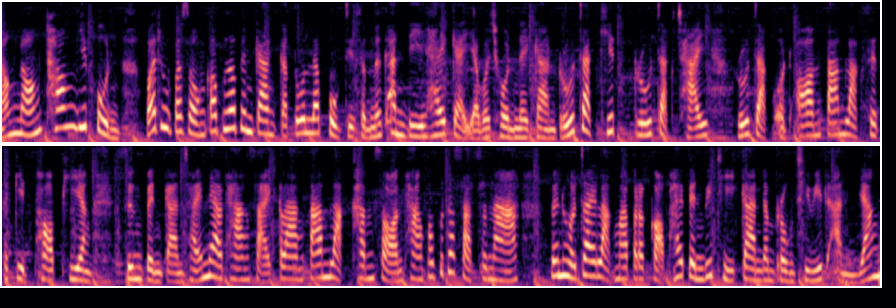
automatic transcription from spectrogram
น้องๆ ท่องญี่ปุ่น วัตถุประสงค์ก็เพื่อเป็นการกระตุ้นและปลูกจิตสำนึกอันดีให้แก่เยาวชนในการรู้จักคิด รู้จักใช้ รู้จักอดออมตามหลักเศรษฐกิจพอเพียง ซึ่งเป็นการใช้แนวทางสายกลางตามหลักคำสอนทางพระพุทธศาสนา เป็นหัวใจหลักมาประกอบให้เป็นวิธีการดำรงชีวิตอันยั่ง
